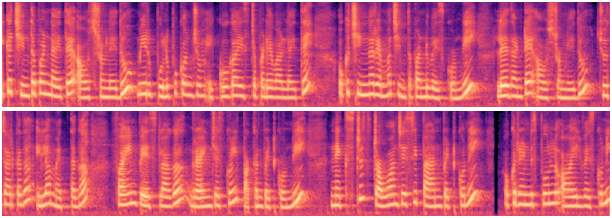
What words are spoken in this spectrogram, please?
ఇక చింతపండు అయితే అవసరం లేదు. మీరు పులుపు కొంచెం ఎక్కువగా ఇష్టపడే వాళ్ళైతే ఒక చిన్న రెమ్మ చింతపండు వేసుకోండి. లేదంటే అవసరం లేదు. చూసారు కదా ఇలా మెత్తగా ఫైన్ పేస్ట్ లాగా గ్రైండ్ చేసుకొని పక్కన పెట్టుకోండి. నెక్స్ట్ స్టవ్ ఆన్ చేసి ప్యాన్ పెట్టుకొని ఒక రెండు స్పూన్లు ఆయిల్ వేసుకొని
